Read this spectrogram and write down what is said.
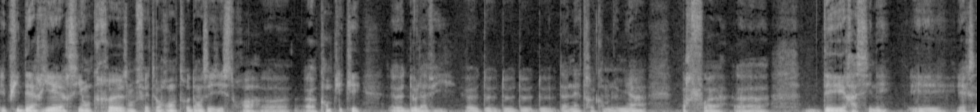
Et puis derrière, si on creuse, en fait, on rentre dans des histoires euh, euh compliquées euh, de la vie, euh, de, de, de, d'un être comme le mien, parfois déraciné, et, et etc.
